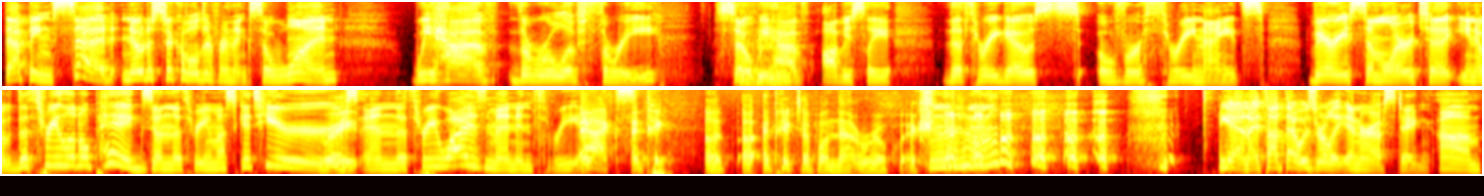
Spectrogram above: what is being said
that being said, noticed a couple different things. So one, we have the rule of three. So we have obviously the three ghosts over three nights, very similar to you know the three little pigs and the three musketeers Right. and the three wise men and three acts. I picked. Uh, uh, I picked up on that real quick. Yeah, and I thought that was really interesting. Um,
